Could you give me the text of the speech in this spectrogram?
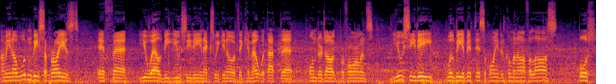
I mean, I wouldn't be surprised if uh, UL beat UCD next week. You know, if they came out with that uh, underdog performance, UCD will be a bit disappointed coming off a loss, but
